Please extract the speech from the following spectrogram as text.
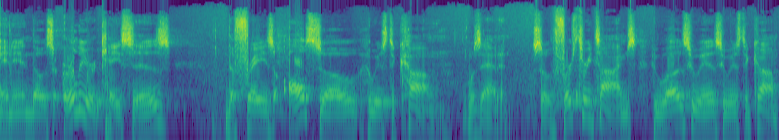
And in those earlier cases, the phrase also who is to come was added. So the first three times, who was, who is, who is to come.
